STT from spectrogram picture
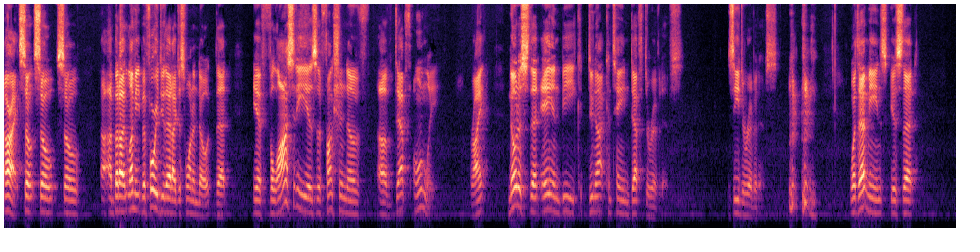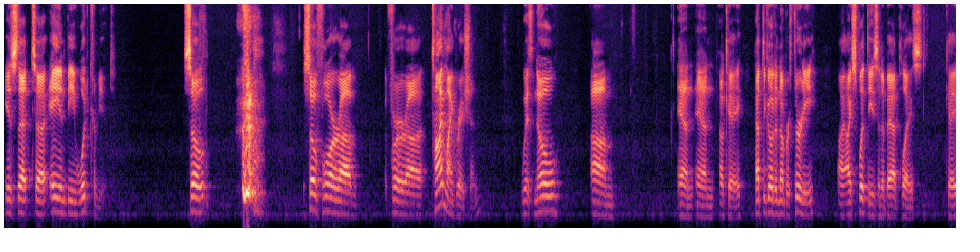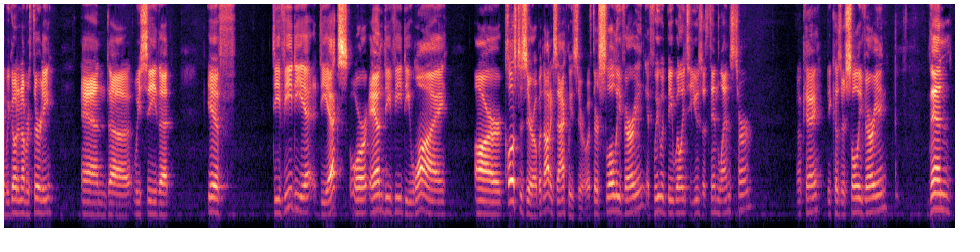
all right. So so so, uh, but I, let me before we do that, I just want to note that if velocity is a function of of depth only, right? Notice that a and b do not contain depth derivatives, z derivatives. what that means is that is that uh, a and b would commute. So so for um, for uh, time migration with no um, and and okay have to go to number thirty. I, I, split these in a bad place. Okay, we go to number thirty, and uh, we see that if dv dx or and dv dy are close to zero, but not exactly zero. If they're slowly varying, if we would be willing to use a thin lens term, okay, because they're slowly varying, then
